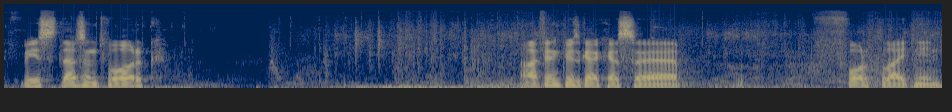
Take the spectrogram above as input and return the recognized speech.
If this doesn't work... Oh, I think this guy has uh, fork lightning.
